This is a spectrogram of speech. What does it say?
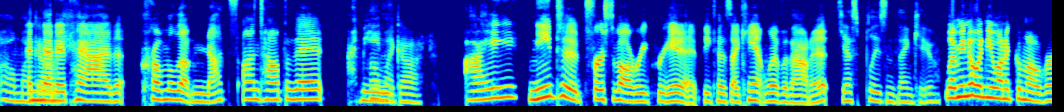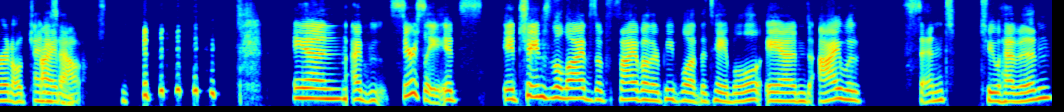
Oh my and gosh. then it had crumbled up nuts on top of it. I mean, Oh my gosh. I need to first of all recreate it because I can't live without it. Yes, please and thank you. Let me know when you want to come over and I'll try Anytime. it out. and I'm seriously, it's it changed the lives of five other people at the table, and I was sent to heaven,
